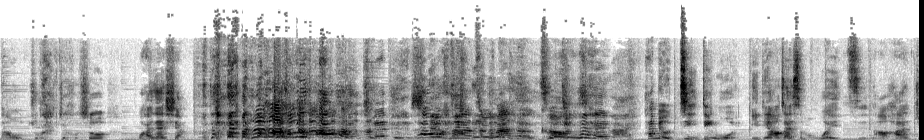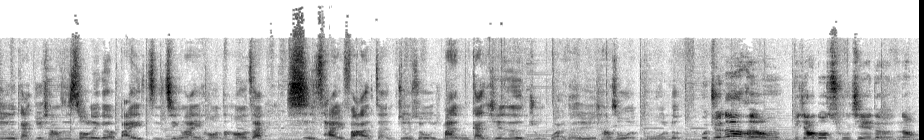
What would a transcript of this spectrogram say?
然后我主管就说，我还在想，这个主管很酷，他没有既定我一定要在什么位置，然后他就是感觉像是收了一个白纸进来以后，然后再适才发展，就是我蛮感谢这个主管的，有点像是我的伯乐。我觉得好像比较多出街的那种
